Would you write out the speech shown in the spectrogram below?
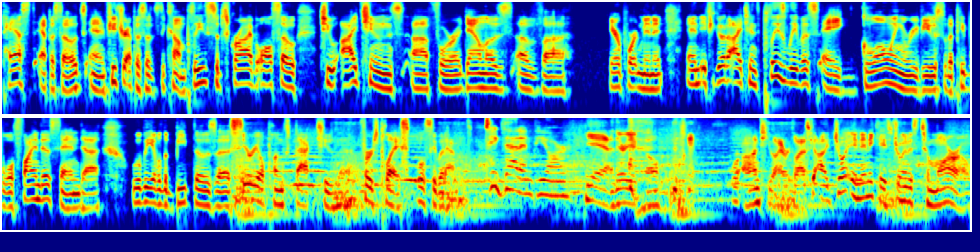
past episodes and future episodes to come. Please subscribe also to iTunes uh, for downloads of uh, Airport Minute. And if you go to iTunes, please leave us a glowing review so that people will find us and uh, we'll be able to beat those uh, serial punks back to the first place. We'll see what happens. Take that NPR. Yeah, there you go. We're on to you, Ira Glass. Uh, join, in any case, join us tomorrow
